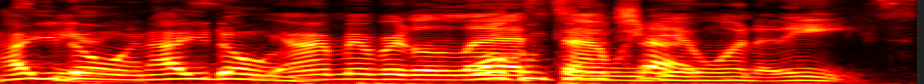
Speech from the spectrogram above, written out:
How you doing? How you doing? Yeah, I remember the Welcome last the time we chat. did one of these.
